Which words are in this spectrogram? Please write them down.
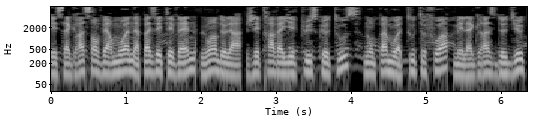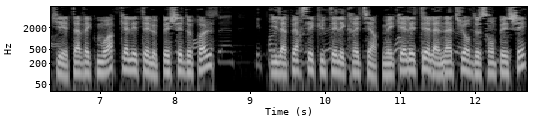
Et sa grâce envers moi n'a pas été vaine, loin de là, j'ai travaillé plus que tous, non pas moi toutefois, mais la grâce de Dieu qui est avec moi. Quel était le péché de Paul? Il a persécuté les chrétiens. Mais quelle était la nature de son péché?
